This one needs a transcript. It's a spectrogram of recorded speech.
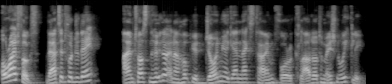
All right, folks, that's it for today. I'm Thorsten Höger, and I hope you join me again next time for Cloud Automation Weekly.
